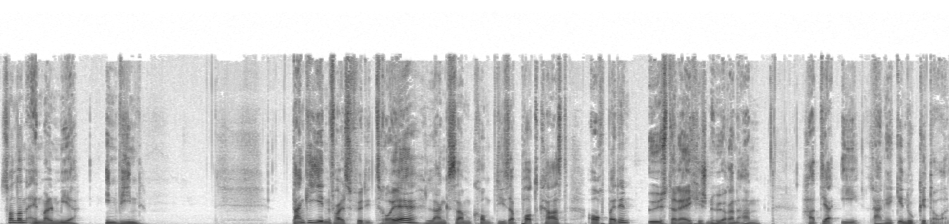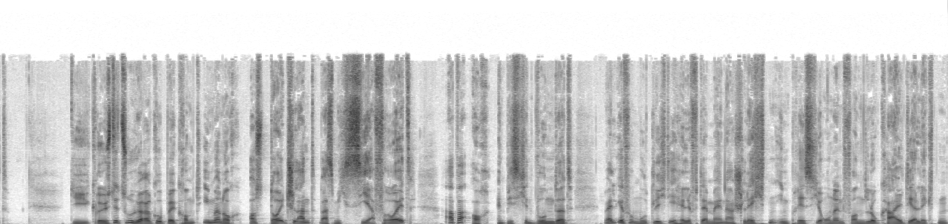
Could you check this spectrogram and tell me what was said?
sondern einmal mehr in Wien. Danke jedenfalls für die Treue. Langsam kommt dieser Podcast auch bei den österreichischen Hörern an. Hat ja eh lange genug gedauert. Die größte Zuhörergruppe kommt immer noch aus Deutschland, was mich sehr freut, aber auch ein bisschen wundert, weil ihr vermutlich die Hälfte meiner schlechten Impressionen von Lokaldialekten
